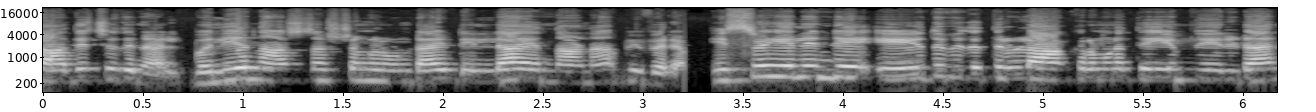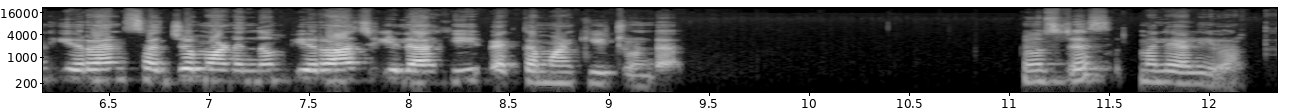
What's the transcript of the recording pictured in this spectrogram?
സാധിച്ചതിനാൽ വലിയ നാശനഷ്ടങ്ങൾ ഉണ്ടായിട്ടില്ല എന്നാണ് വിവരം. ഇസ്രയേലിന്റെ ഏതു വിധത്തിലുള്ള ആക്രമണത്തെയും നേരിടാൻ ഇറാൻ സജ്ജമാണെന്നും ഇറാജ് ഇലാഹി വ്യക്തമാക്കിയിട്ടുണ്ട്. ന്യൂസ് ഡെസ്ക് മലയാളി വാർത്ത.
